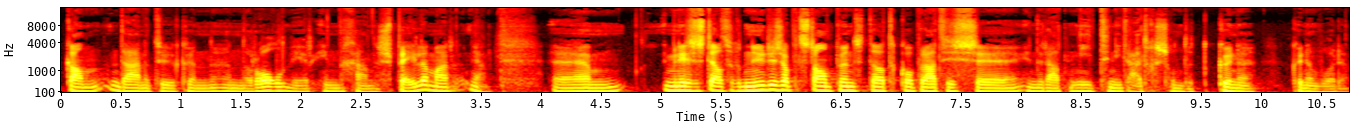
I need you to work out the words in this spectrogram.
kan daar natuurlijk een, een rol weer in gaan spelen. Maar ja, um, de minister stelt zich nu dus op het standpunt dat corporaties uh, inderdaad niet, niet uitgezonderd kunnen, kunnen worden.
